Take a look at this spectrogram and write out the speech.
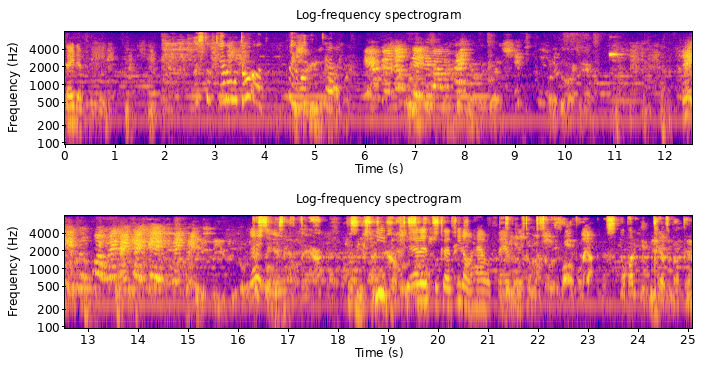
data for you. A stuffed animal dog. I love you, Dad. Hey, This hey. isn't fair. This isn't He's jealous because he don't have a family. Kids don't deserve love or happiness. Nobody cares about them.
